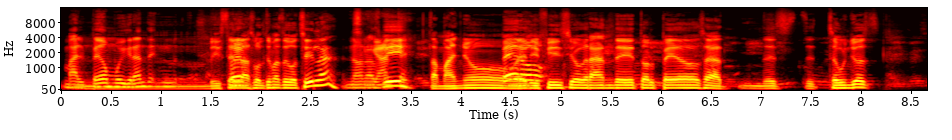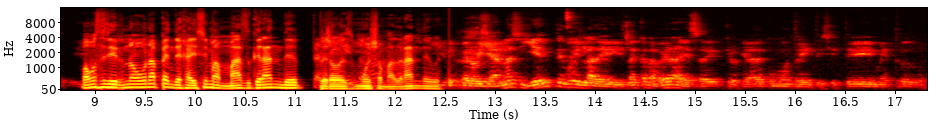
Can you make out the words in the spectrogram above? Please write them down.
Mal pedo, muy grande. Mm, ¿Viste Bueno, las últimas de Godzilla? No las vi. Tamaño, Pero- edificio grande, todo el pedo. O sea, es- es- según yo, es- vamos a decir, no una pendejadísima más grande, pero es mucho más grande, güey. Pero ya en la siguiente, güey, la de Isla Calavera, esa creo que era de como 37 metros, güey.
